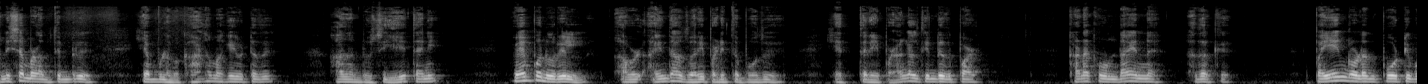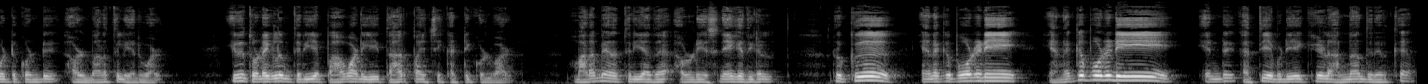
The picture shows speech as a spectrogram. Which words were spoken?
அனிசமரம் தின்று எவ்வளவு காலமாகிவிட்டது? அதன் ருசியே தனி? வேம்பனூரில் அவள் ஐந்தாவது வரை படித்தபோது எத்தனை பழங்கள் தின்றிருப்பாள்? கணக்கு உண்டா என்ன அதற்கு? பையன்களுடன் போட்டி போட்டுக்கொண்டு அவள் மரத்தில் ஏறுவாள். இரு தொடைகளும் தெரிய பாவாடையை தார்பாய்ச்சி கட்டிக்கொள்வாள் மரமேற தெரியாத அவளுடைய சிநேகிதிகள் ருக்கு எனக்கு போடுடி எனக்கு போடுடி என்று கத்தியபடியே கீழே அண்ணாந்து நிற்க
